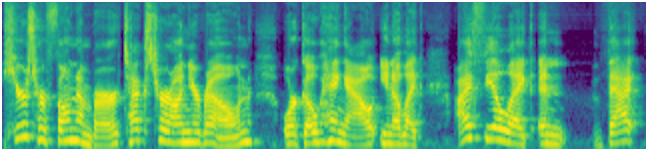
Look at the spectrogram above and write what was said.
here's her phone number, text her on your own or go hang out. You know, like I feel like, and that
